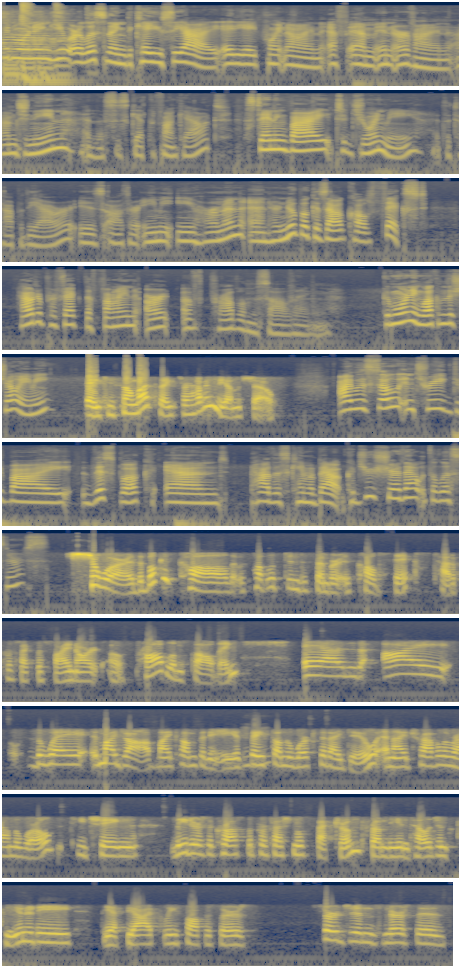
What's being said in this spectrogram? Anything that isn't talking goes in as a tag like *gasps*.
Good morning. You are listening to KUCI 88.9 FM in Irvine. I'm Janeane, and this is Get the Funk Out. Standing by to join me at the top of the hour is author Amy E. Herman, and her new book is out called Fixed How to Perfect the Fine Art of Problem Solving. Good morning. Welcome to the show, Amy. Thank you so much. Thanks for having me on the show. I was so intrigued by this book and how this came about. Could you share that with the listeners? Sure. The book is called, that was published in December, is called Fixed How to Perfect the Fine Art of Problem Solving. And I, the way, my job, my company, it's mm-hmm. based on the work that I do. And I travel around the world teaching leaders across the professional spectrum from the intelligence community, the FBI, police officers, surgeons, nurses,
